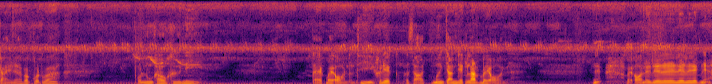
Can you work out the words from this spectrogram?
ไก่แล้ว ปรากฏว่าผลของเขาคือนี่ แตกใบอ่อนทันทีเขาเรียกภาษาเมืองจันทร์เรียกลัดใบอ่อน เนี่ยใบอ่อนเล็กๆๆๆเนี่ย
